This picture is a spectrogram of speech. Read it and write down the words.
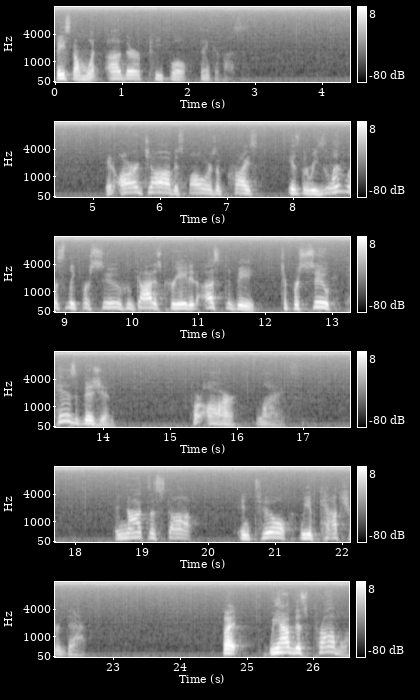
based on what other people think of us. And our job as followers of Christ is to relentlessly pursue who God has created us to be, to pursue his vision for our lives. And not to stop until we have captured that. But we have this problem.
